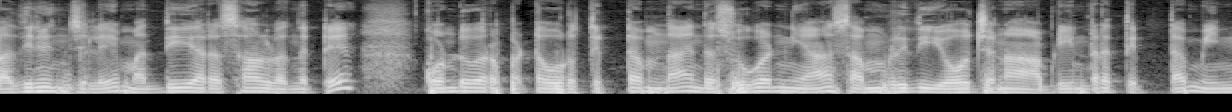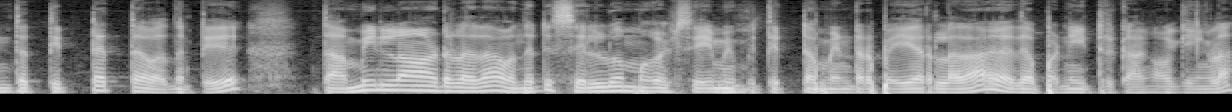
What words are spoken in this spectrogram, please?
பதினஞ்சிலே மத்திய அரசால் வந்துட்டு கொண்டு வரப்பட்ட ஒரு திட்டம் தான் இந்த சுகன்யா சம்ரிதி யோஜனா அப்படின்ற திட்டம். இந்த திட்டத்தை வந்துட்டு தமிழ்நாட்டில் தான் வந்துட்டு செல்வ மகள் சேமிப்பு திட்டம் என்ற பெயரில் தான் இதை பண்ணிகிட்டு இருக்காங்க. ஓகேங்களா?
